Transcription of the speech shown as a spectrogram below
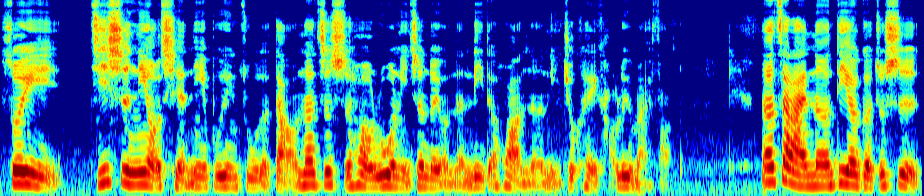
所以。即使你有钱，你也不一定租得到。那这时候，如果你真的有能力的话呢，你就可以考虑买房。那再来呢，第二个就是，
